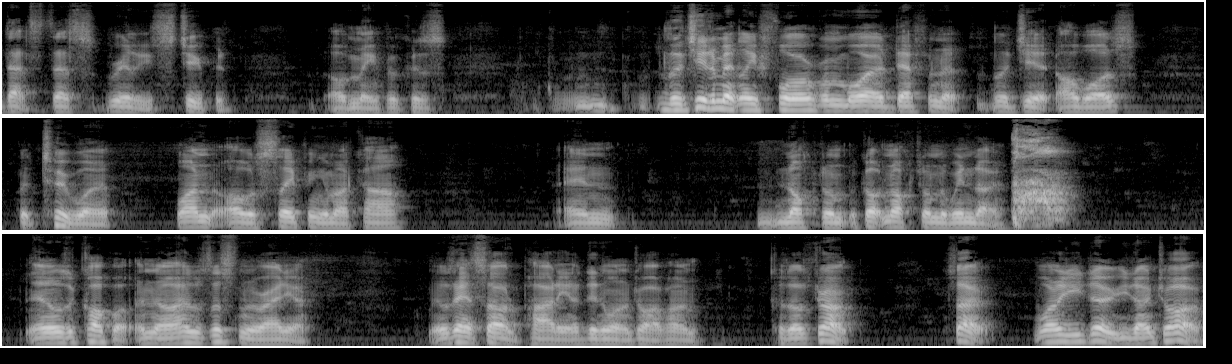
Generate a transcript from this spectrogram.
that's that's really stupid of me because legitimately four of them were definite legit. I was, but two weren't. One, I was sleeping in my car, and knocked on got knocked on the window, and it was a copper, and I was listening to the radio. It was outside a party, and I didn't want to drive home because I was drunk. So what do you do? You don't drive.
